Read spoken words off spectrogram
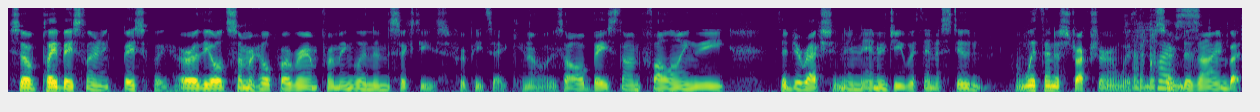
So play-based learning, basically, or the old Summerhill program from England in the '60s, for Pete's sake. You know, it was all based on following the the direction and energy within a student, within a structure and within a certain design. But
